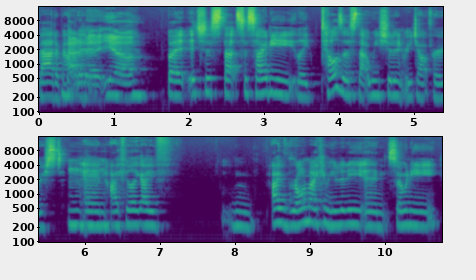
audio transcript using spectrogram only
bad about Bad it. a bit, yeah. But it's just that society like tells us that we shouldn't reach out 1st Mm-hmm. and I feel like I've mm, I've grown my community in so many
